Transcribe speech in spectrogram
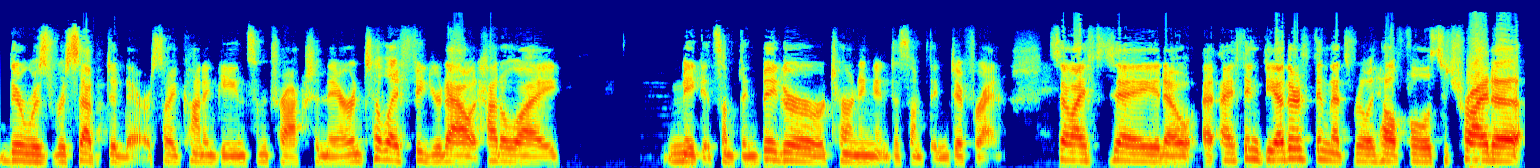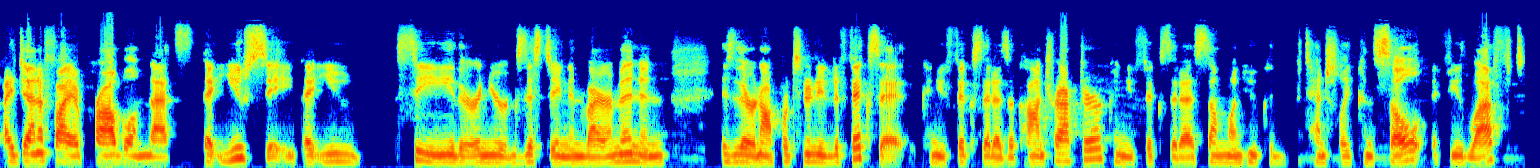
there was receptive there. So I kind of gained some traction there until I figured out how do I make it something bigger or turning it into something different. So I say, you know, I think the other thing that's really helpful is to try to identify a problem that's that you see, that you see either in your existing environment and is there an opportunity to fix it can you fix it as a contractor can you fix it as someone who could potentially consult if you left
